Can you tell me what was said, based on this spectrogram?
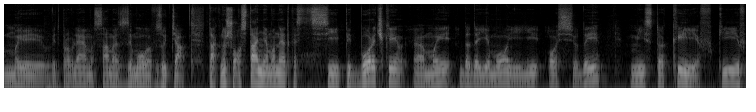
Ми відправляємо саме зимове взуття. Так, ну що, остання монетка з цієї підборочки. Е, ми додаємо її ось сюди. Місто Київ. Київ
